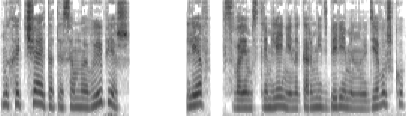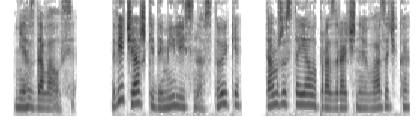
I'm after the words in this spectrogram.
«Ну хоть чай-то ты со мной выпьешь?» Лев, в своем стремлении накормить беременную девушку, не сдавался. Две чашки дымились на стойке, там же стояла прозрачная вазочка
